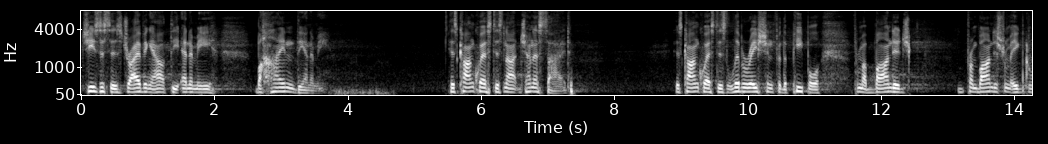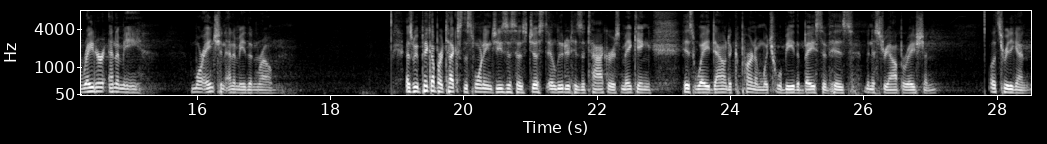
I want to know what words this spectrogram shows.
Jesus is driving out the enemy behind the enemy. His conquest is not genocide. His conquest is liberation for the people from a bondage, from bondage from a greater enemy, a more ancient enemy than Rome. As we pick up our text this morning, Jesus has just eluded his attackers, making his way down to Capernaum, which will be the base of his ministry operation. Let's read again.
